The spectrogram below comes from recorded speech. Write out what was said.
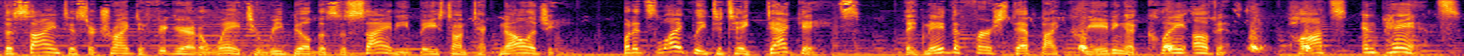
The scientists are trying to figure out a way to rebuild the society based on technology, but it's likely to take decades. They've made the first step by creating a clay oven, pots, and pans.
